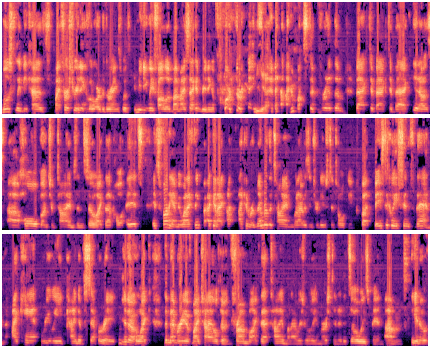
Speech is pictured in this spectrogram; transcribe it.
Mostly because my first reading of The Lord of the Rings was immediately followed by my second reading of The Lord of the Rings. Yeah. I must have read them back to back to back, you know, a whole bunch of times, and so like that whole it's it's funny. I mean, when I think again, I I can remember the time when I was introduced to Tolkien, but basically since then, I can't really kind of separate, you know, like the memory of my childhood from like that time when I was really immersed in it. It's always been, um, you know,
